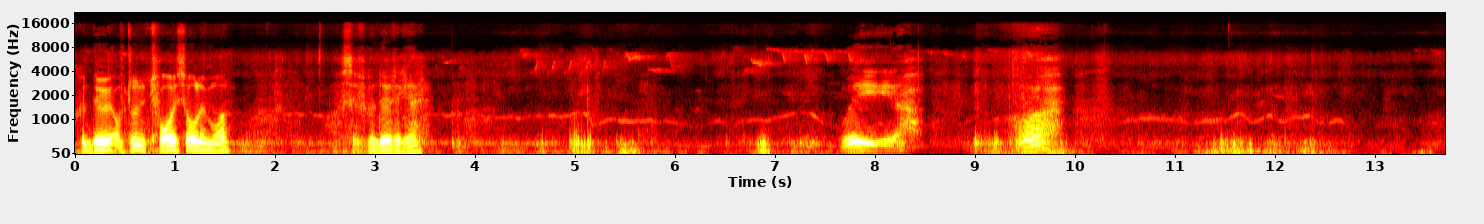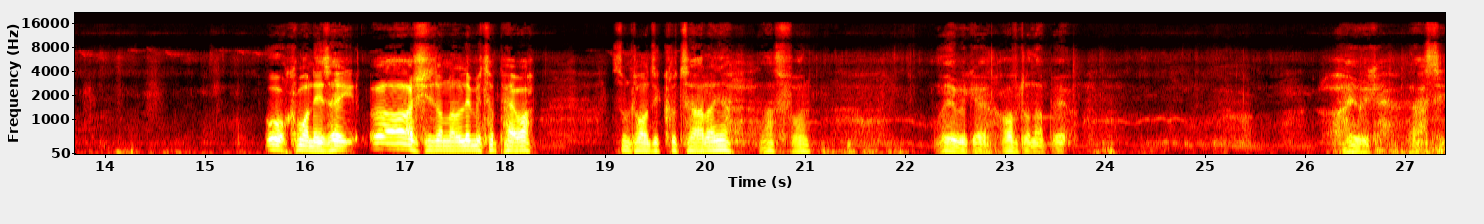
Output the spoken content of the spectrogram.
I can do it, I've done it twice all in one. Let's see if we can do it again. We oh. Oh come on Izzy. Oh she's on a limit of power. Sometimes it cuts out on you. That's fun. Here we go. I've done that bit. Here we go. That's it.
